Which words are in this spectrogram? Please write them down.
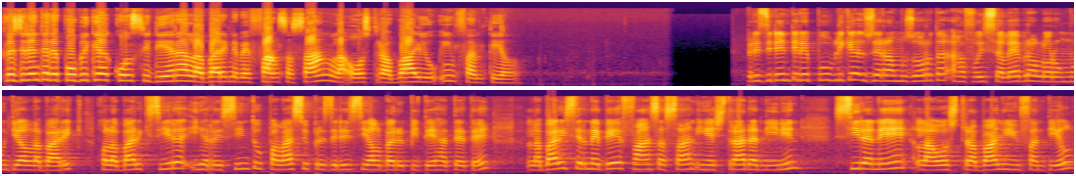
Presidente da República considera a fangsação la os trabalho infantil. Presidente da República José Ramos Horta foi celebra o Lorong Mundial Labarik, o Labarik Sira e recinto Palácio Presidencial Barupite Hatete, Labarik Sirnebe Fansa San e Estrada Ninin, Sirane la os trabalho infantil,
